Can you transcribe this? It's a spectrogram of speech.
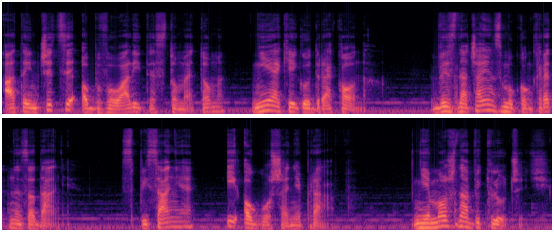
Ateńczycy obwołali testometom niejakiego drakona, wyznaczając mu konkretne zadanie spisanie i ogłoszenie praw. Nie można wykluczyć,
